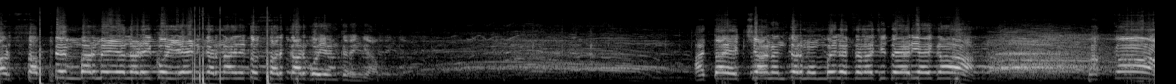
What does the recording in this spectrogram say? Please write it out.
और सितंबर में ये लड़ाई को एंड करना है नहीं तो सरकार को एंड करेंगे आप. आता याच्या नंतर मुंबईला चलायची तयारी आहे का? पक्का.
